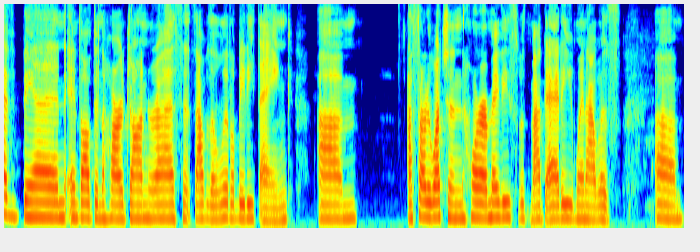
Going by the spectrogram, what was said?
have been involved in the horror genre since I was a little bitty thing. Um, I started watching horror movies with my daddy when I was um,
